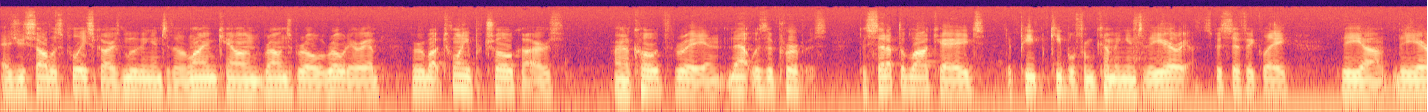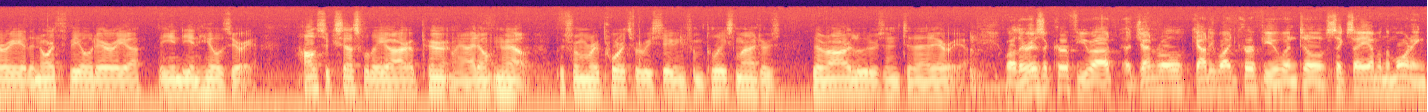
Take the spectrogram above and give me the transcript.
as you saw those police cars moving into the Limekiln, Brownsboro Road area, there were about 20 patrol cars on a Code 3, and that was the purpose, to set up the blockades, to keep people from coming into the area, specifically the, uh, the area, the Northfield area, the Indian Hills area. How successful they are, apparently, I don't know. But from reports we're receiving from police monitors, there are looters into that area. Well, there is a curfew out, a general countywide curfew until 6 a.m. in the morning,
